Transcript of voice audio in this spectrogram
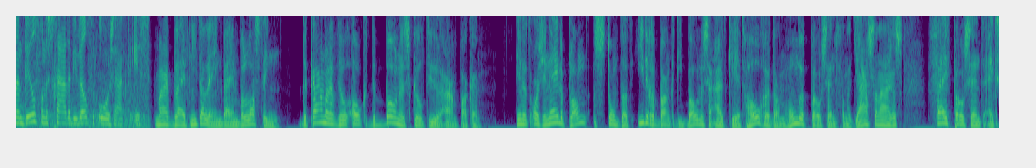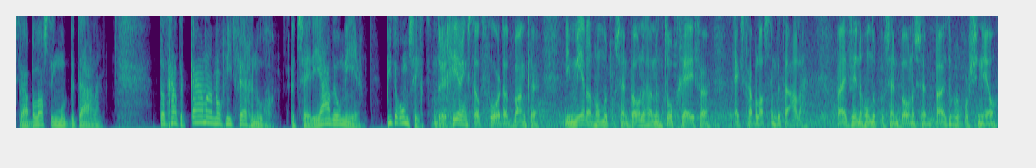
een deel van de schade die wel veroorzaakt is. Maar het blijft niet alleen bij een belasting. De Kamer wil ook de bonuscultuur aanpakken. In het originele plan stond dat iedere bank die bonussen uitkeert... hoger dan 100% van het jaarsalaris 5% extra belasting moet betalen. Dat gaat de Kamer nog niet ver genoeg. Het CDA wil meer. Pieter Omzicht. De regering stelt voor dat banken die meer dan 100% bonus aan hun top geven... extra belasting betalen. Wij vinden 100% bonussen buitenproportioneel.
